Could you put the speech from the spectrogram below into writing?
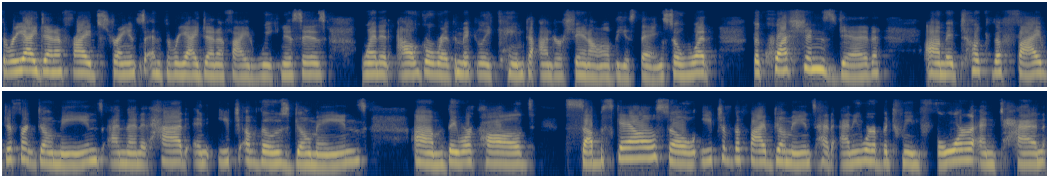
three identified strengths and three identified weaknesses when it algorithmically came to understand all of these things. So, what the questions did, um, it took the five different domains and then it had in each of those domains, um, they were called subscales. So, each of the five domains had anywhere between four and 10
